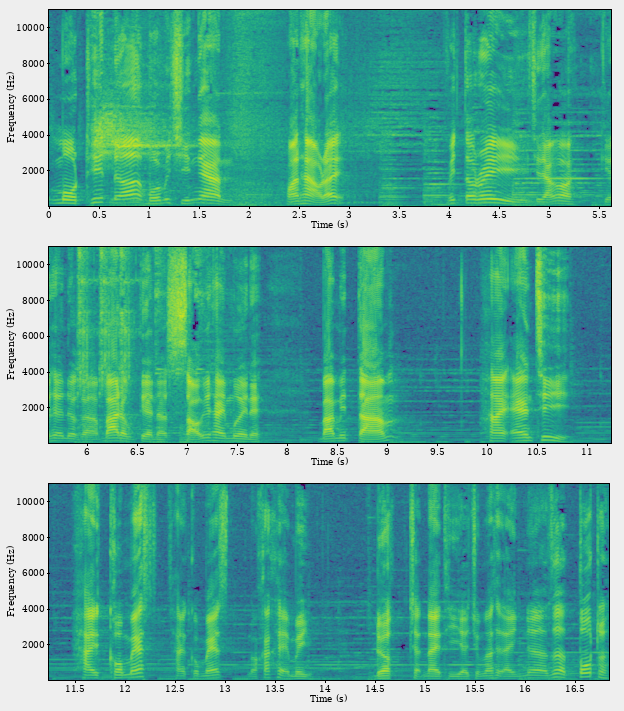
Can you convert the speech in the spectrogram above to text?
Một hit nữa 49 ngàn. Hoàn hảo đấy victory. Chiến thắng rồi. Kiếm thêm được à, uh, 3 đồng tiền là 6 x 20 này. 38 2 NT 2 comet. 2 comet nó khác hệ mình. Được trận này thì à, chúng ta sẽ đánh à, rất là tốt rồi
